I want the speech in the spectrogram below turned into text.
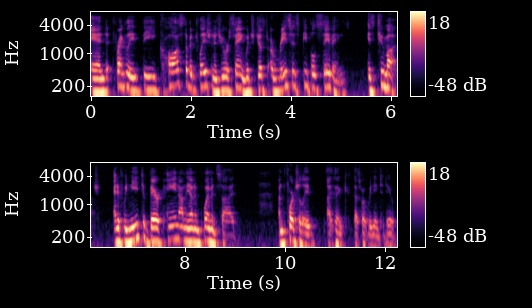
And frankly, the cost of inflation, as you were saying, which just erases people's savings, is too much. And if we need to bear pain on the unemployment side, unfortunately, I think that's what we need to do.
